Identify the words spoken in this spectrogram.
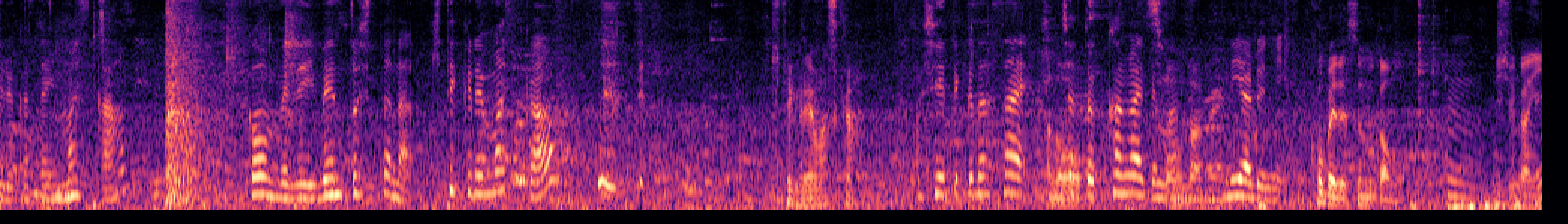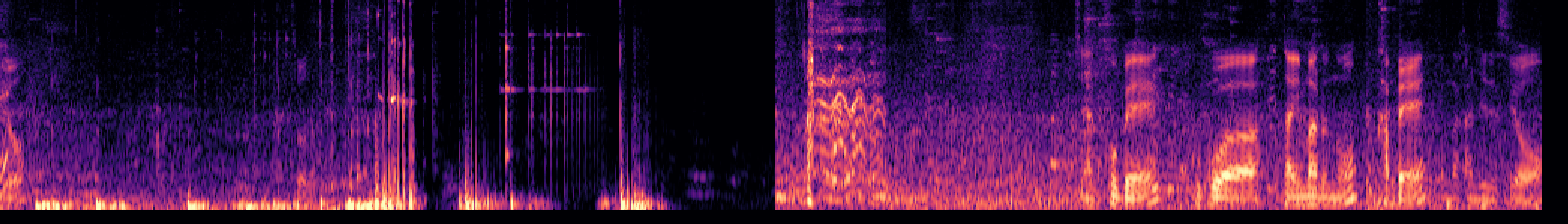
に住んでる方いますか？神戸でイベントしたら来てくれますか？来てくれますか？教えてください。あのちょっと考えてます、ね。リアルに。神戸で住むかも。うん。2週間以上？そうだね。じゃあ神戸ここは大丸のカフェ？こんな感じですよ。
